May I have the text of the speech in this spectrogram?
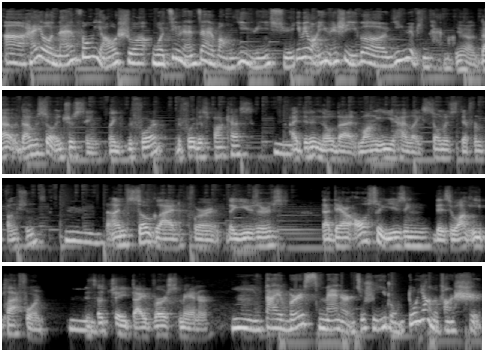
啊、还有南风谣说，我竟然在网易云学，因为网易云是一个音乐平台嘛。 Yeah, that that was so interesting. Like before, before this podcast, I didn't know that Wang Yi had like so much different functions. 嗯， I'm so glad for the users that they are also using this Wang Yi platform in such a diverse manner. 嗯，diverse manner 就是一种多样的方式。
